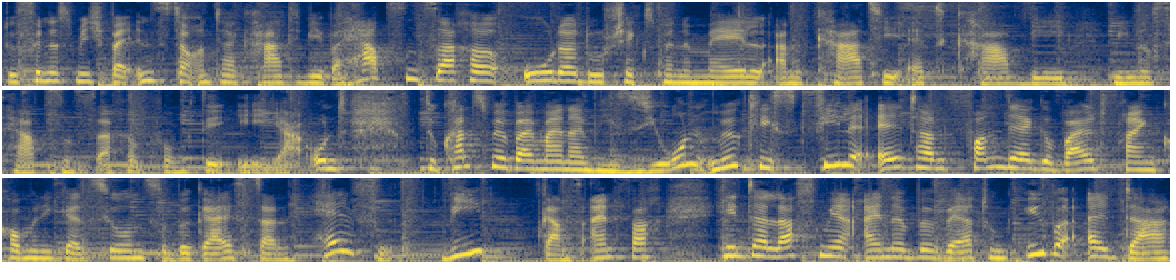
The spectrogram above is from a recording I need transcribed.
Du findest mich bei Insta unter Kati wie bei Herzenssache oder du schickst mir eine Mail an kati.kw-herzenssache.de. Ja, und du kannst mir bei meiner Vision möglichst viele Eltern von der gewaltfreien Kommunikation zu begeistern, helfen. Wie? Ganz einfach. Hinterlass mir eine Bewertung überall da,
